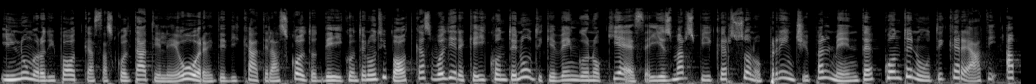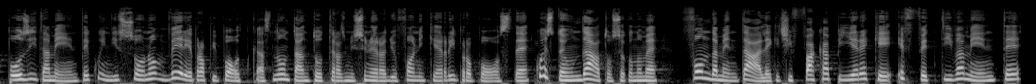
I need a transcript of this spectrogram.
il numero di podcast ascoltati e le ore dedicate all'ascolto dei contenuti podcast, vuol dire che i contenuti che vengono chieste agli smart speaker sono principalmente contenuti creati appositamente, quindi sono veri e propri podcast, non tanto trasmissioni radiofoniche riproposte. Questo è un dato, secondo me, fondamentale che ci fa capire che effettivamente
